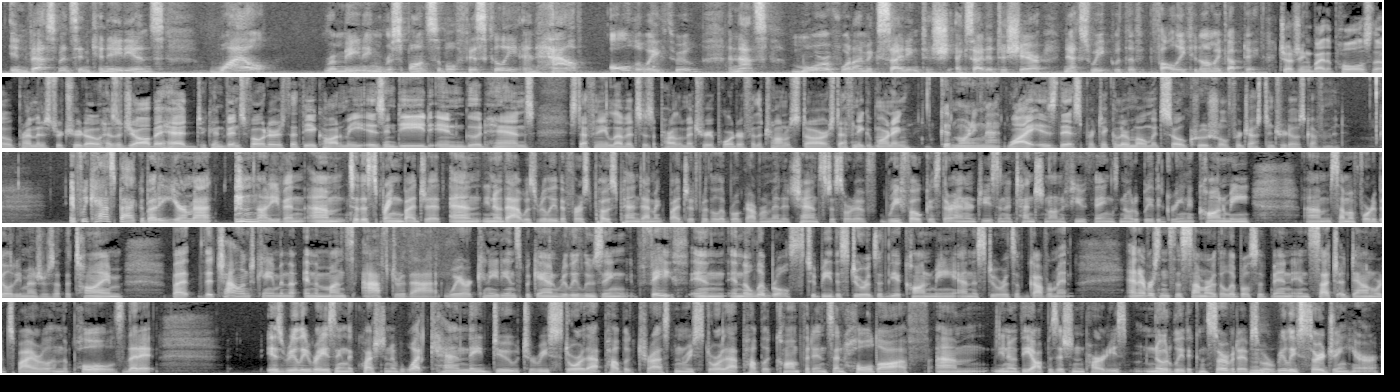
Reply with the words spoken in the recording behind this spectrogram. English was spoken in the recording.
investments in Canadians while remaining responsible fiscally and have all the way through. And that's more of what I'm exciting to sh- excited to share next week with the Fall Economic Update. Judging by the polls, though, Prime Minister Trudeau has a job ahead to convince voters that the economy is indeed in good hands. Stephanie Levitz is a parliamentary reporter for the Toronto Star. Stephanie, good morning. Good morning, Matt. Why is this particular moment so crucial for Justin Trudeau's government? If we cast back about a year, Matt, not even um, to the spring budget, and you know that was really the first post-pandemic budget for the Liberal government, a chance to sort of refocus their energies and attention on a few things, notably the green economy, um, some affordability measures at the time. But the challenge came in the in the months after that, where Canadians began really losing faith in in the Liberals to be the stewards of the economy and the stewards of government. And ever since the summer, the Liberals have been in such a downward spiral in the polls that it is really raising the question of what can they do to restore that public trust and restore that public confidence and hold off, um, you know, the opposition parties, notably the Conservatives, mm. who are really surging here.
